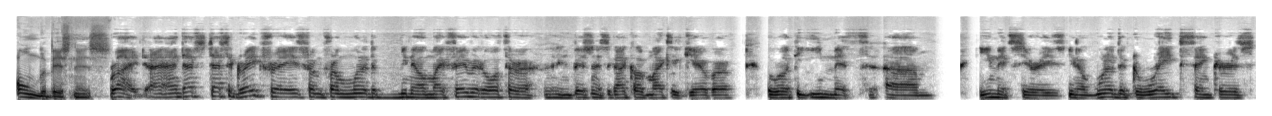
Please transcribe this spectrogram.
on the business? Right, and that's that's a great phrase from from one of the you know my favorite author in business, a guy called Michael Gerber, who wrote the E Myth um, E Myth series. You know, one of the great thinkers.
